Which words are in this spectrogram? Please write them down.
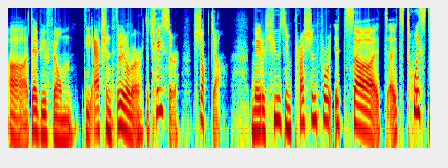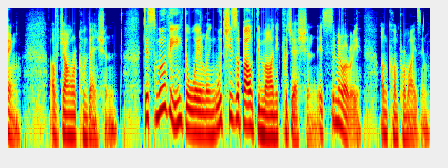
uh, debut film, the action thriller The Chaser, 추적자, made a huge impression for its, uh, its, its twisting of genre convention. This movie, The Wailing, which is about demonic possession, is similarly uncompromising.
